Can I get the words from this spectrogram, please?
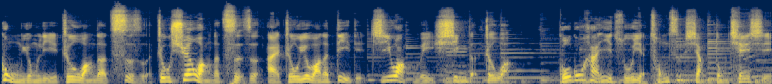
共拥立周王的次子周宣王的次子，哎，周幽王的弟弟姬望为新的周王。国公汉一族也从此向东迁徙，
